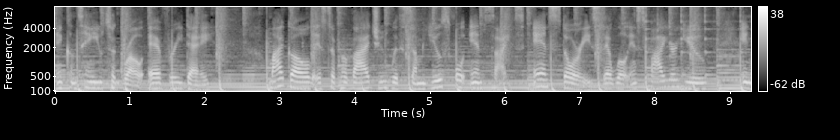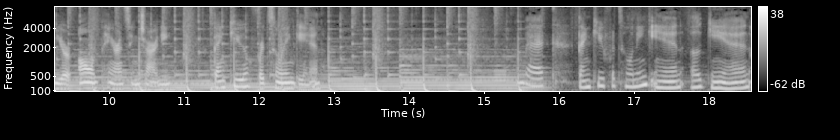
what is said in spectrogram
and continue to grow every day. My goal is to provide you with some useful insights and stories that will inspire you in your own parenting journey. Thank you for tuning in. Welcome back. Thank you for tuning in again.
